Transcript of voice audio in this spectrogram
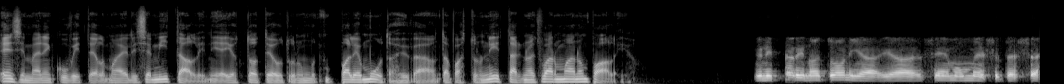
ensimmäinen kuvitelma, eli se mitalli, niin ei ole toteutunut, mutta paljon muuta hyvää on tapahtunut. Niitä tarinoita varmaan on paljon. Kyllä niitä tarinoita on, ja, ja se mun mielestä tässä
